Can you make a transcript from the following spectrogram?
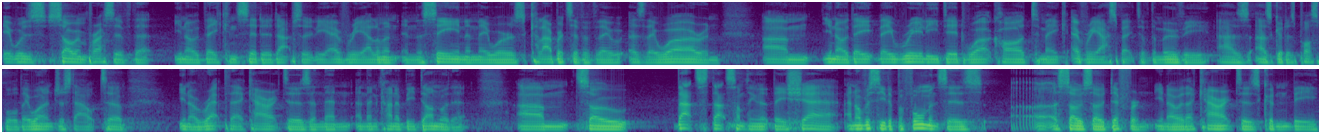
it was so impressive that you know they considered absolutely every element in the scene and they were as collaborative as they as they were and. Um, you know, they, they really did work hard to make every aspect of the movie as, as good as possible. They weren't just out to, you know, rep their characters and then and then kind of be done with it. Um, so that's that's something that they share, and obviously the performances are, so so different. You know, their characters couldn't be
